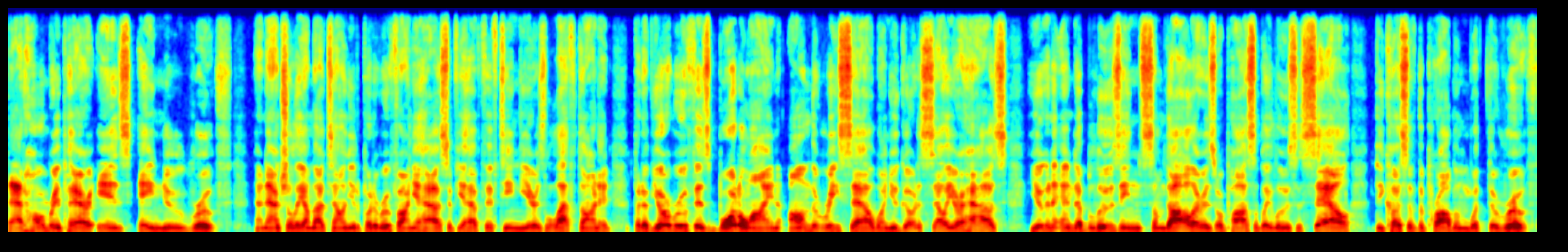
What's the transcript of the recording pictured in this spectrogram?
That home repair is a new roof. Now, naturally, I'm not telling you to put a roof on your house if you have 15 years left on it, but if your roof is borderline on the resale, when you go to sell your house, you're going to end up losing some dollars or possibly lose a sale because of the problem with the roof.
